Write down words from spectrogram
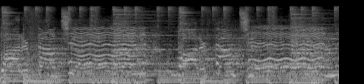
Water fountain, water fountain.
